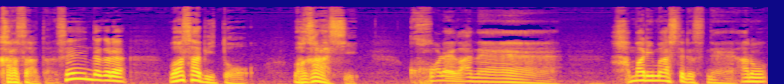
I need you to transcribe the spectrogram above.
辛さだったんですね。だからわさびと和がし。これがねハマりましてですねあの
